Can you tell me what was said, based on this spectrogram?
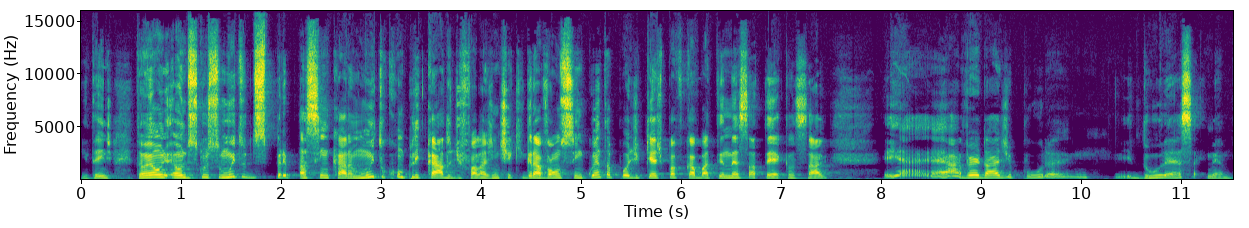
Entende? Então é um, é um discurso muito, assim, cara, muito complicado de falar. A gente tinha que gravar uns 50 podcasts pra ficar batendo nessa tecla, sabe? E é, é a verdade pura e- e dura, é essa aí mesmo.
